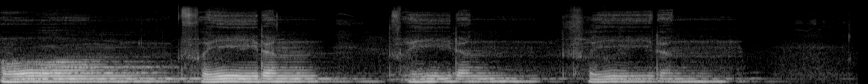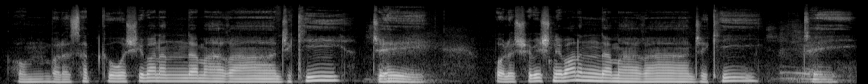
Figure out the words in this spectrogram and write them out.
Om Om Bala Satguru Shivananda Maharaj Ki Jai. Bala Shri Vishnivananda Maharaj Ki Jai.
